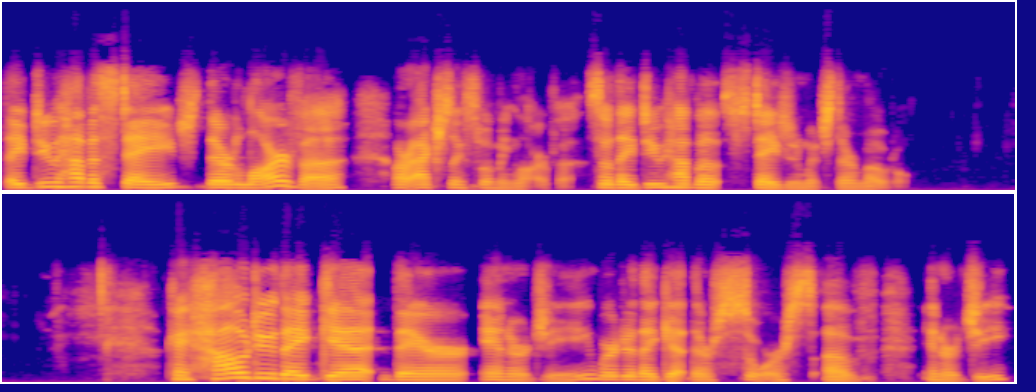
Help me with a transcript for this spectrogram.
they do have a stage, their larvae are actually swimming larvae. So they do have a stage in which they're motile Okay, how do they get their energy? Where do they get their source of energy?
